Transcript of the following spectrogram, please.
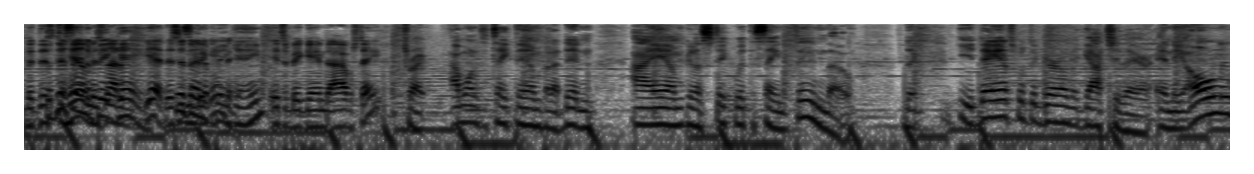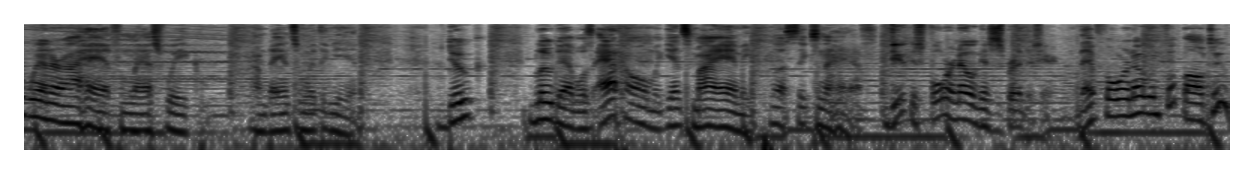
but this, But this to him is not game. a yeah. This, This isn't a big game. game. It's a big game to Iowa State. That's right. I wanted to take them, but I didn't. I am gonna stick with the same theme though. The you dance with the girl that got you there, and the only winner I had from last week, I'm dancing with again. Duke Blue Devils at home against Miami plus six and a half. Duke is four and zero against the spread this year. They're four and zero in football too.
